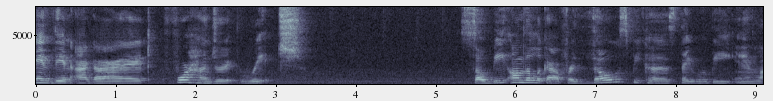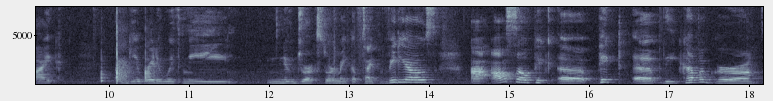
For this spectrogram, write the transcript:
and then I got 400 rich so be on the lookout for those because they will be in like get ready with me new drugstore makeup type of videos I also pick up picked up the CoverGirl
